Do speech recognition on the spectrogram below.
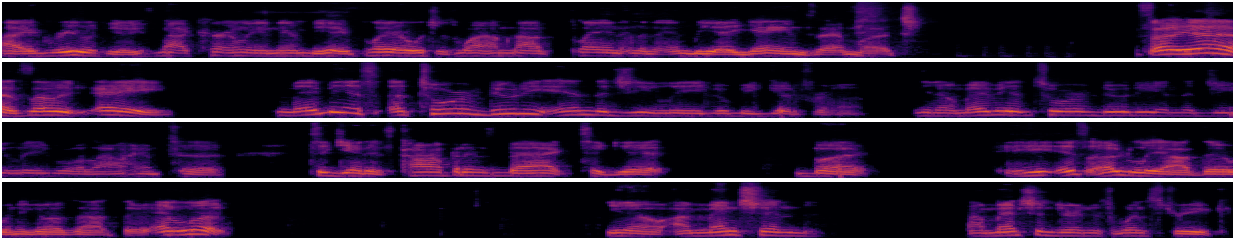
I agree with you. He's not currently an NBA player, which is why I'm not playing him in the NBA games that much." So yeah, so hey, maybe it's a tour of duty in the G League would be good for him. You know, maybe a tour of duty in the G League will allow him to to get his confidence back, to get, but he it's ugly out there when he goes out there. And look, you know, I mentioned I mentioned during this win streak,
